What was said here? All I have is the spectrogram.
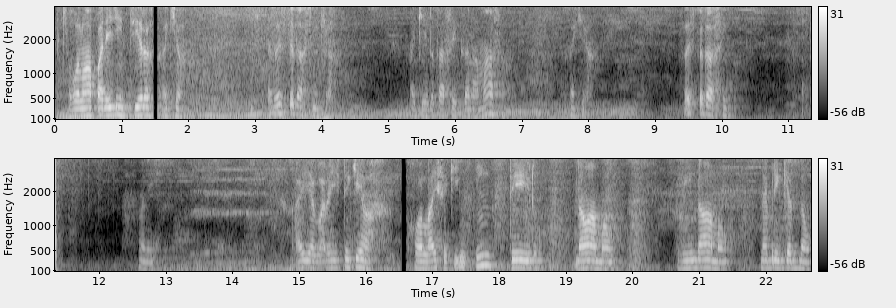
Tem que rolar uma parede inteira aqui, ó. É só esse pedacinho aqui, ó. Aqui ainda tá secando a massa. Aqui, ó. Só esse pedacinho. Olha aí. Aí agora a gente tem que ó, rolar isso aqui inteiro. Dar uma mão. Vim dar uma mão. Não é brinquedo não.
